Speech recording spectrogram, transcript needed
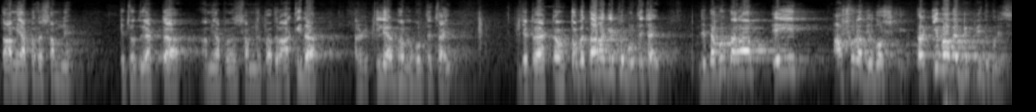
তো আমি আপনাদের সামনে কিছু দু একটা আমি আপনাদের সামনে তাদের আকিদা আর একটু ক্লিয়ারভাবে বলতে চাই। যেটা একটা, তবে তার আগে একটু বলতে চাই যে দেখুন তারা এই আশুরা দিবসকে তারা কীভাবে বিকৃত করেছে।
